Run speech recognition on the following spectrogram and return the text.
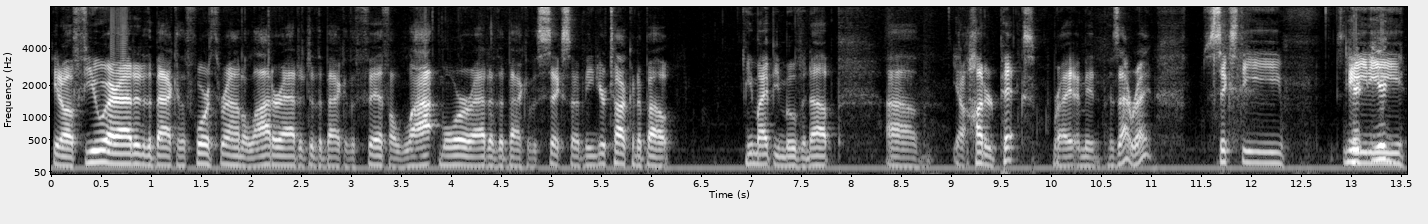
you know, a few are added to the back of the fourth round, a lot are added to the back of the fifth, a lot more are added to the back of the sixth. So, I mean, you're talking about you might be moving up, um, you know, 100 picks, right? I mean, is that right? 60, 80 you're, you're,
